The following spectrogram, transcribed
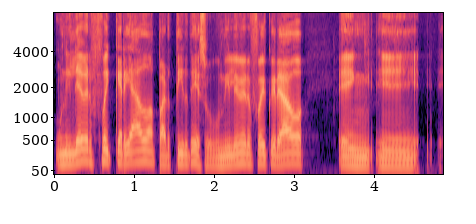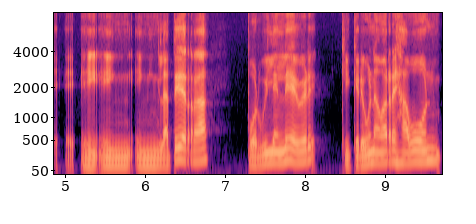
Unilever fue creado a partir de eso. Unilever fue creado en, eh, en, en Inglaterra por William Lever, que creó una barra de jabón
